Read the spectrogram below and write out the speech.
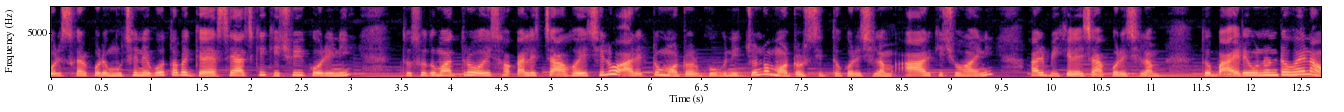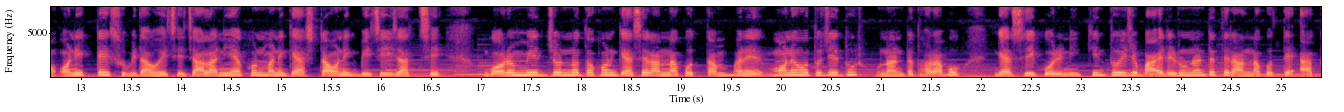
পরিষ্কার করে মুছে নেব, তবে গ্যাসে আজকে কিছুই করিনি। তো শুধুমাত্র ওই সকালে চা হয়েছিল আর একটু মটর ঘুগনির জন্য মটর সিদ্ধ করেছিলাম, আর কিছু হয়নি, আর বিকেলে চা করেছিলাম। তো বাইরে উনুনটা হয়ে না অনেকটাই সুবিধা হয়েছে, জ্বালানি এখন মানে গ্যাসটা অনেক বেঁচেই যাচ্ছে। গরমের জন্য তখন গ্যাসে রান্না করতাম মানে মনে হতো যে দূর, উনানটা ধরাবো, গ্যাসেই করে নিই। কিন্তু ওই যে বাইরের উনানটাতে রান্না করতে এত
